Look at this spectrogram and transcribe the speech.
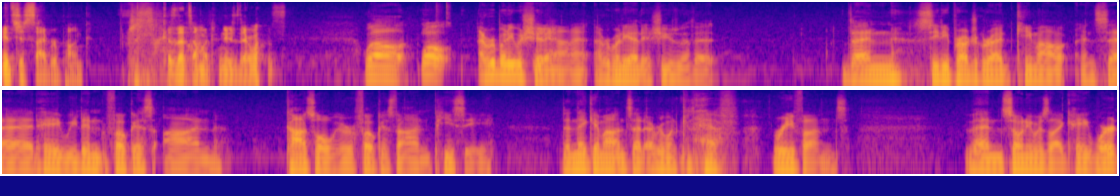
It's just cyberpunk, because that's how much news there was. Well, Well, everybody was shitting Yeah. on it. Everybody had issues with it. Then CD Projekt Red came out and said, "Hey, we didn't focus on console. We were focused on PC." Then they came out and said everyone can have refunds. Then Sony was like, "Hey, we're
